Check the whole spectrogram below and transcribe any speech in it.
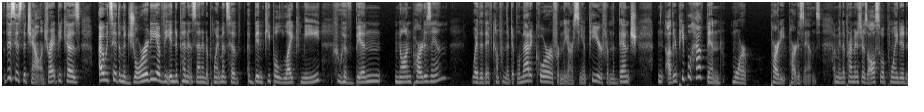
This is the challenge, right? Because I would say the majority of the independent Senate appointments have, have been people like me who have been nonpartisan whether they've come from the diplomatic corps or from the RCMP or from the bench. And other people have been more party partisans. I mean, the prime minister has also appointed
